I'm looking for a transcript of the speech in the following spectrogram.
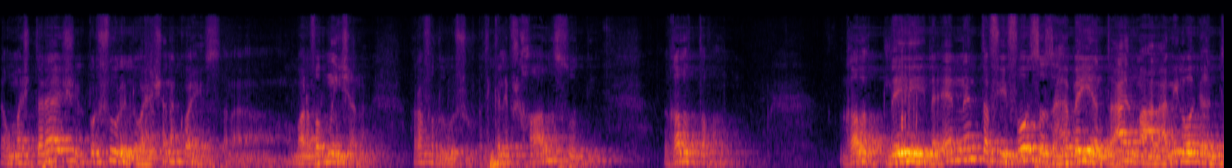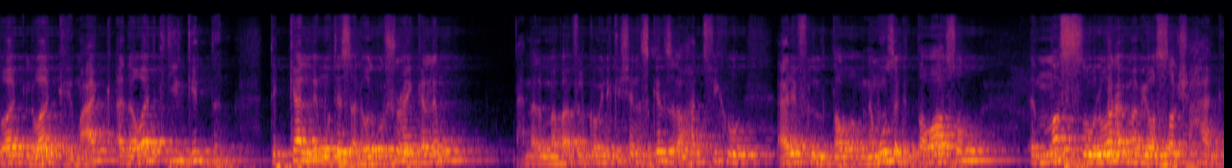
لو ما اشتراش البروشور اللي وحش. أنا كويس. أنا ما رفضنيش أنا. رفض البروشور. ما تتكلمش خالص ودي. غلط طبعا. غلط. ليه؟ لأن أنت في فرصة ذهبية. أنت قاعد مع العميل وجها لوجه. معاك أدوات كتير جدا. تتكلم وتسأل. هو البروشور هيكلمه؟ إحنا لما بقى في ال communication skills لو حد فيكم عرف. نموذج التواصل النص والورق ما بيوصلش حاجة.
